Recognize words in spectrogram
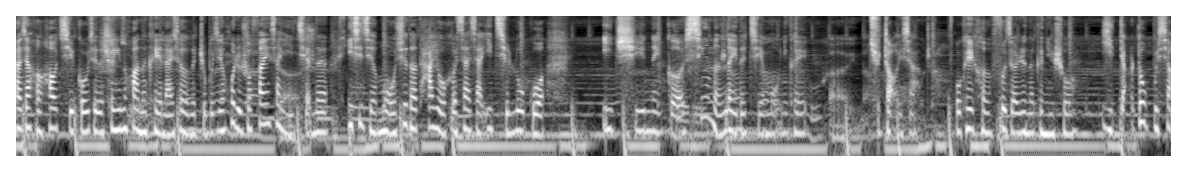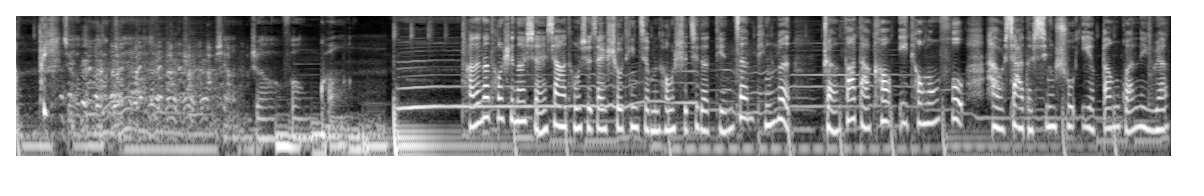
大家很好奇狗姐的声音的话呢，可以来一下我的直播间，或者说翻一下以前的一期节目，我记得她有和夏夏一起录过一期那个新闻类的节目，你可以去找一下。我可以很负责任的跟你说，一点都不像，呸。好的，那同时呢，选一下同学在收听节目同时，记得点赞、评论、转发、打 call，一条龙服务，还有夏的新书《夜班管理员》。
